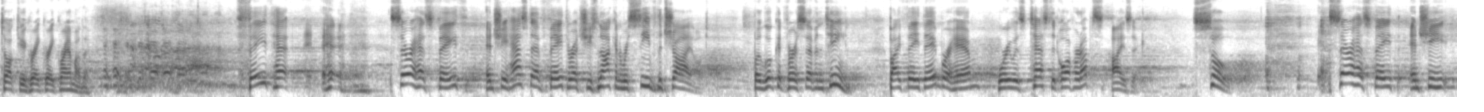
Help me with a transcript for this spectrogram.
talk to your great great grandmother. faith had. Sarah has faith, and she has to have faith, or else she's not going to receive the child. But look at verse 17. By faith, Abraham, where he was tested, offered up Isaac. So, Sarah has faith, and she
